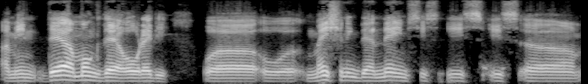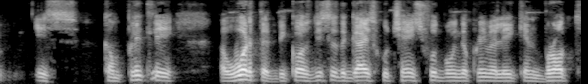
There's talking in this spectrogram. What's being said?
I mean, they're among there already. Uh, mentioning their names is is is um, is completely uh, worth it because this is the guys who changed football in the Premier League and brought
